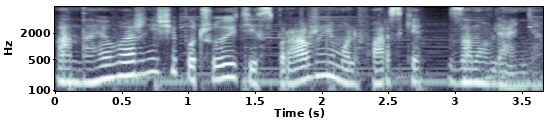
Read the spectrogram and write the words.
А найуважніші почують і справжні мольфарські замовляння.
